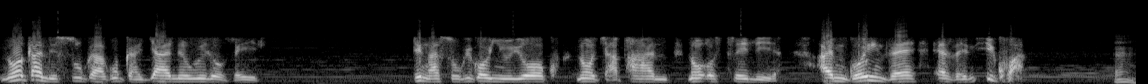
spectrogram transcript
noxa ndisuka kugatyane willowvale ndingasuki koonew york noojapan noo-australia. I'm going there as an equal. Mm.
